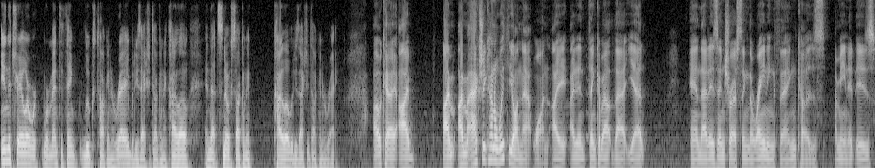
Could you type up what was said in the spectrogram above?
in the trailer we're we're meant to think Luke's talking to Rey, but he's actually talking to Kylo, and that Snoke's talking to Kylo, but he's actually talking to Rey. Okay, I, I'm I'm actually kind of with you on that one. I I didn't think about that yet, and that is interesting. The raining thing, because I mean, it is,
